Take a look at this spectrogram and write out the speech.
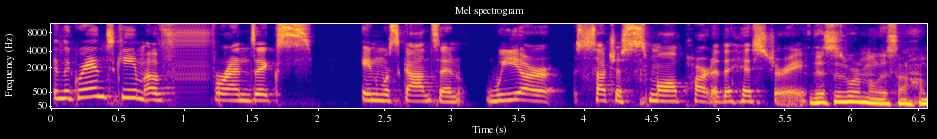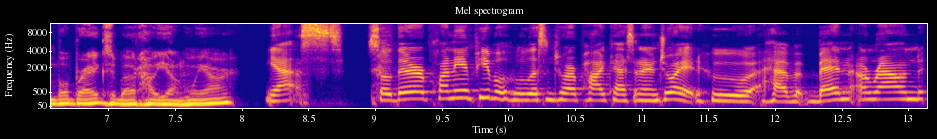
in the grand scheme of forensics in Wisconsin, we are such a small part of the history. This is where Melissa humble brags about how young we are. Yes. So there are plenty of people who listen to our podcast and enjoy it who have been around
